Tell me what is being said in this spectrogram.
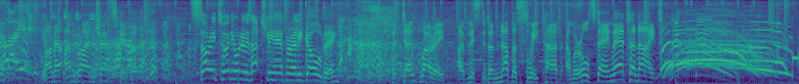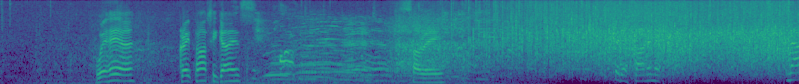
I, I'm, I'm Brian Chesky, but sorry to anyone who's actually here for Ellie Goulding. But don't worry, I've listed another sweet pad, and we're all staying there tonight. Let's go! We're here. Great party, guys. Sorry. Bit of fun, innit? Now,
